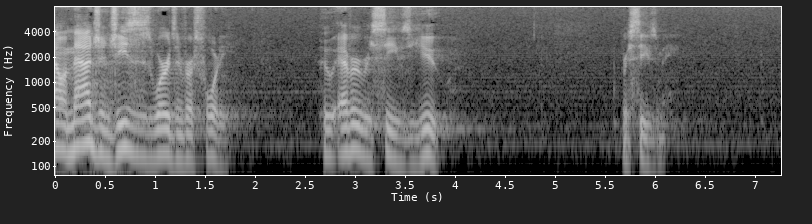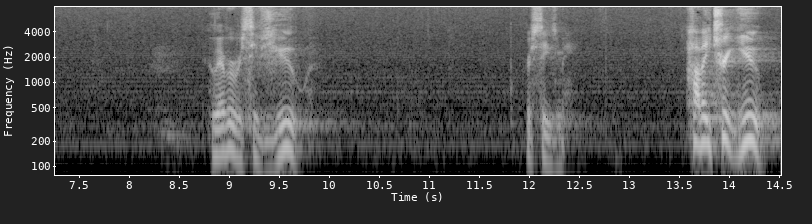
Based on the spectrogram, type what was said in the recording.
Now imagine Jesus' words in verse 40 Whoever receives you receives me. Whoever receives you receives me. How they treat you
